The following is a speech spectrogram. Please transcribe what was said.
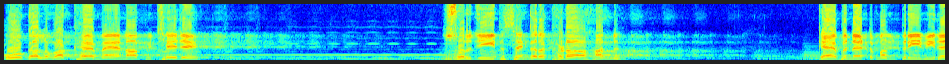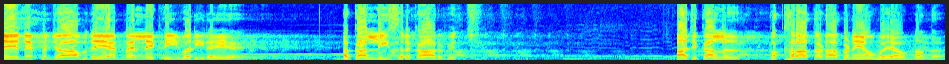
ਉਹ ਗੱਲ ਵੱਖ ਹੈ, ਮੈਂ ਨਾ ਪਿੱਛੇ ਜੇ। ਸੁਰਜੀਤ ਸਿੰਘ ਰਖੜਾ ਹਨ। ਕੈਬਨਿਟ ਮੰਤਰੀ ਵੀ ਰਹੇ ਨੇ, ਪੰਜਾਬ ਦੇ ਐਮਐਲਏ ਕਈ ਵਾਰੀ ਰਹੇ ਹੈ, ਅਕਾਲੀ ਸਰਕਾਰ ਵਿੱਚ। ਅੱਜ ਕੱਲ ਵੱਖਰਾ ਧੜਾ ਬਣਿਆ ਹੋਇਆ ਉਹਨਾਂ ਦਾ।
